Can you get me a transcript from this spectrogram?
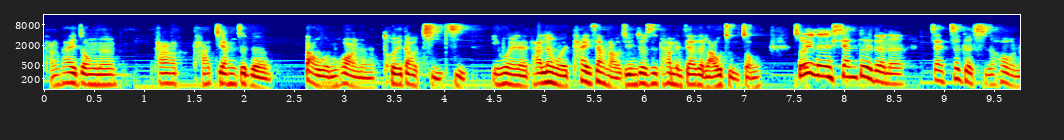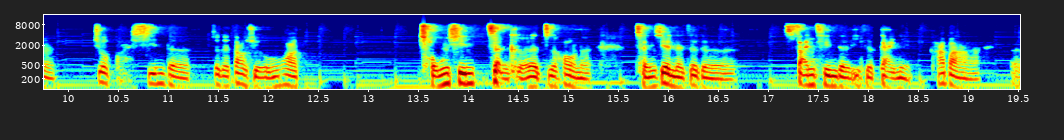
唐太宗呢，他他将这个道文化呢推到极致，因为呢，他认为太上老君就是他们家的老祖宗，所以呢，相对的呢，在这个时候呢，就把新的这个道学文化重新整合了之后呢，呈现了这个三清的一个概念，他把呃。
